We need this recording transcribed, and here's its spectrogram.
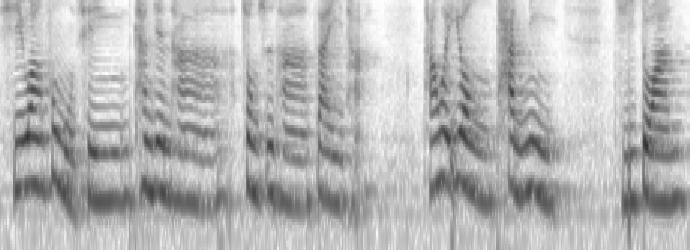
希望父母亲看见他、重视他、在意他？他会用叛逆、极端，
